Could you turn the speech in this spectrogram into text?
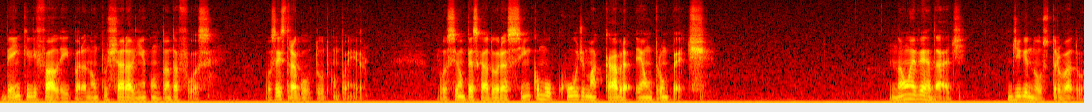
Bem que lhe falei para não puxar a linha com tanta força. Você estragou tudo, companheiro. Você é um pescador assim como o cu de uma cabra é um trompete. Não é verdade, indignou-se o trovador.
